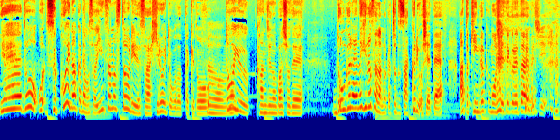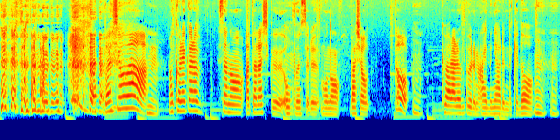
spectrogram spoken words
いやどう？おすっごいなんかでもさインスタのストーリーでさ広いとこだったけそどうどういう感じの場所でどんぐらいの広さなのかちょっとざっくり教えて。あと金額も教えてくれたら嬉しい、場所は、うん。まあ、これからその新しくオープンするもの、場所とうんクアラルンプールの間にあるんだけど、うんうん。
